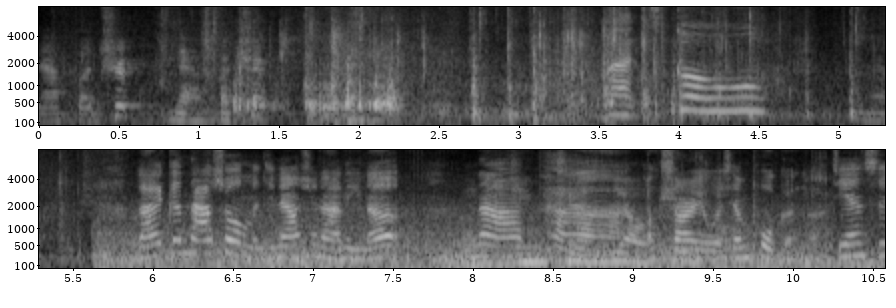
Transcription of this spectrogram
Napa trip. Napa trip. Let's go. 来跟大家说，我们今天要去哪里呢？纳帕。哦，sorry，我先破梗了。今天是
